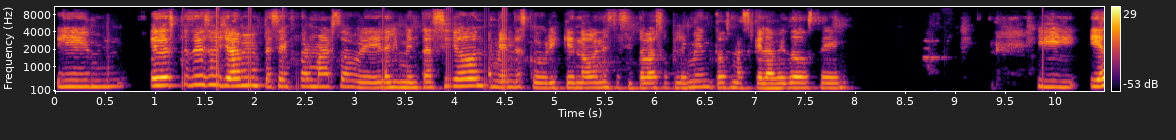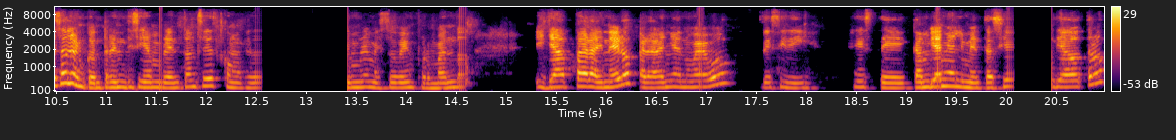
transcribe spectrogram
y, y después de eso ya me empecé a informar sobre la alimentación, también descubrí que no necesitaba suplementos más que la B12 y, eso lo encontré en diciembre, entonces como que en diciembre me estuve informando y ya para enero, para año nuevo, decidí este, cambiar mi alimentación de un día a otro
